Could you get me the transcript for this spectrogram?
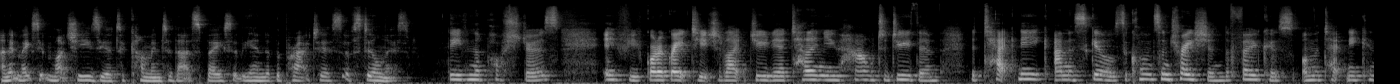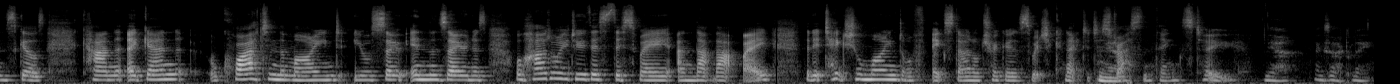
and it makes it much easier to come into that space at the end of the practice of stillness Even the postures, if you've got a great teacher like Julia telling you how to do them, the technique and the skills, the concentration, the focus on the technique and skills can again quieten the mind. You're so in the zone as, well, how do I do this this way and that that way? That it takes your mind off external triggers which are connected to Yeah. stress and things too. yeah exactly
